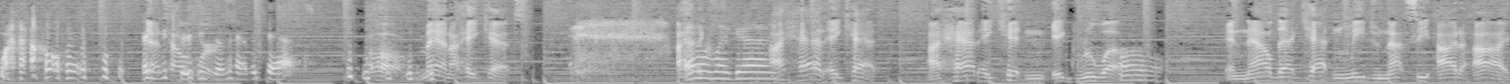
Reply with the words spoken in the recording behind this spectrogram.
Wow. Are That's you how sure it you works. don't have a cat? Oh man, I hate cats. I had, Oh a, my god. I had a cat. I had a kitten. It grew up. Oh, And now that cat and me do not see eye to eye.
